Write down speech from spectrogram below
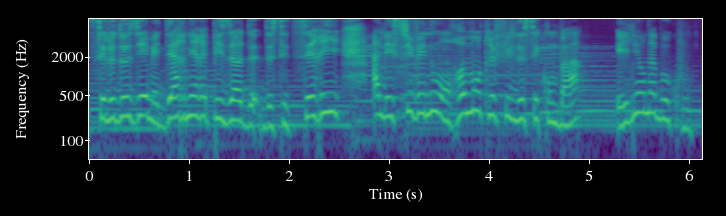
C'est le deuxième et dernier épisode de cette série. Allez, suivez-nous, on remonte le fil de ces combats, et il y en a beaucoup.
